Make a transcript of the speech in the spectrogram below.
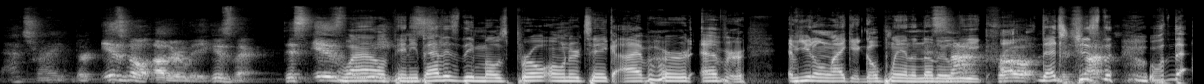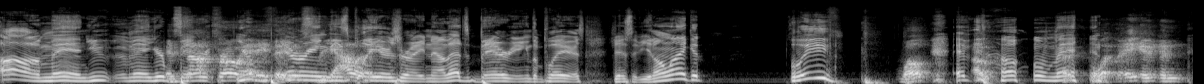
That's right. There is no other league, is there? This is wow, Vinny. That is the most pro owner take I've heard ever. If you don't like it, go play in another league. Pro, oh, that's just not, the, oh man, you man, you're, it's bury, not pro you're anything. burying these players right now. That's burying the players. Just if you don't like it, leave. well, If- oh, oh uh, man, what, and, and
